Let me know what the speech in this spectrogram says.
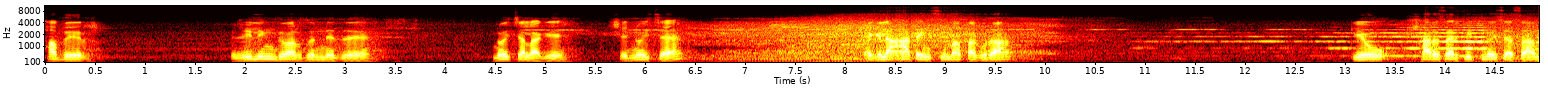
ছাদের রিলিং দেওয়ার জন্যে যে নইচা লাগে, সেই নইচা এগুলা আট ইঞ্চি মাথা গোড়া। কেউ সাড়ে চার ফিট নইচা চান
